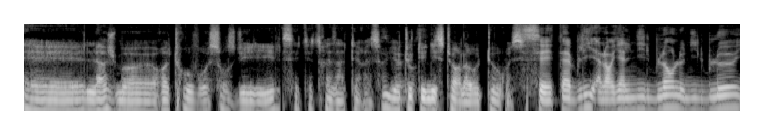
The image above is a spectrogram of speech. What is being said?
Et là, je me retrouve aux sources du Nil. C'était très intéressant. Il y a toute une histoire là autour aussi. C'est établi. Alors, il y a le Nil blanc, le Nil bleu.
